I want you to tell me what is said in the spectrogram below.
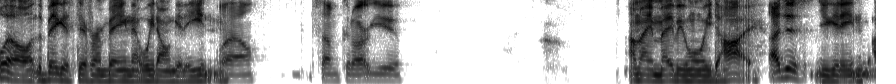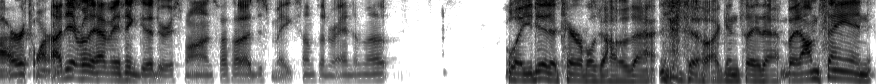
Well, the biggest difference being that we don't get eaten. Well, some could argue I mean, maybe when we die, I just you get eaten by earthworms. I didn't really have anything good to respond, so I thought I'd just make something random up. Well, you did a terrible job of that, so I can say that. But I'm saying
